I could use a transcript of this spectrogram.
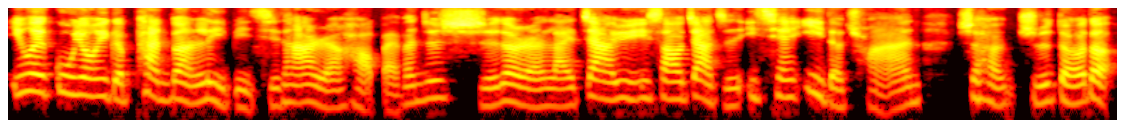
因为雇佣一个判断力比其他人好百分之十的人来驾驭一艘价值一千亿的船是很值得的。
